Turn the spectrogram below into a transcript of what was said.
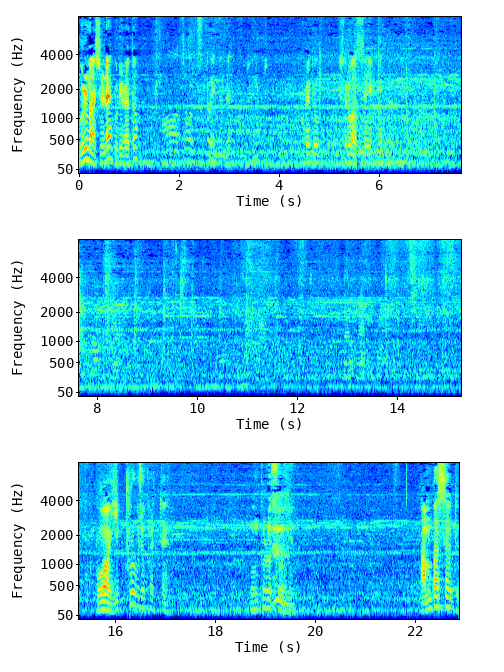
물 마실래? 물이라도? 어, 저 숙여 있는데. 그래도 들어왔으니까 우와 2% 부족할 때. 원 플러스 원이야. 암바사드.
